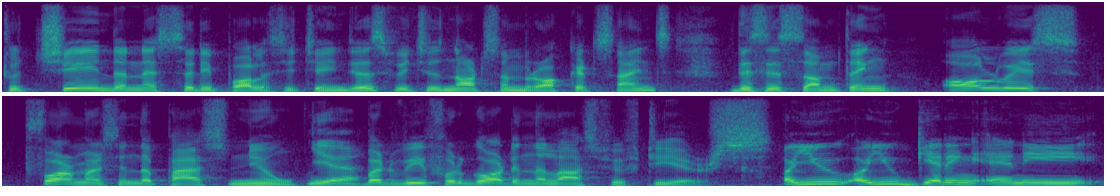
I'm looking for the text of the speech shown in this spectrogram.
to change the necessary policy changes, which is not some rocket science, this is something always farmers in the past knew. Yeah. But we forgot in the last fifty years. Are you are you getting any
